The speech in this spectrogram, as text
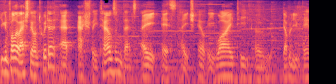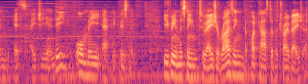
You can follow Ashley on Twitter at Ashley Townshend. That's A S H L E Y T O W N S H E N D, or me at Nick Bisley. You've been listening to Asia Rising, the podcast of La Trobe Asia.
